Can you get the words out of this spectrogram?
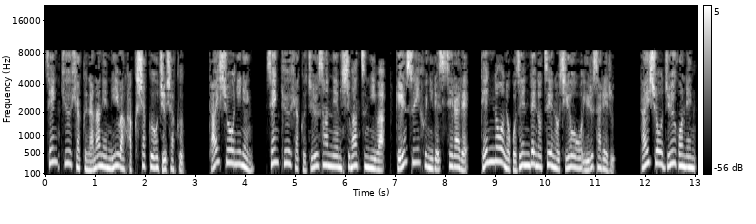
1907年には伯爵を受爵。大正2年、1913年4月には元帥府に列せられ、天皇の御前での杖の使用を許される。大正15年、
